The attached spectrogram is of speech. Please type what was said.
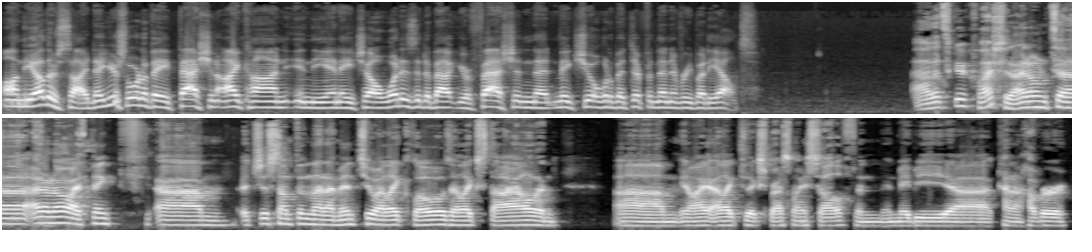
on the other side. Now, you're sort of a fashion icon in the NHL. What is it about your fashion that makes you a little bit different than everybody else? Uh, that's a good question. I don't. Uh, I don't know. I think um, it's just something that I'm into. I like clothes. I like style, and um, you know, I, I, like to express myself and, and maybe uh, kind of hover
